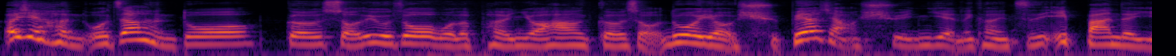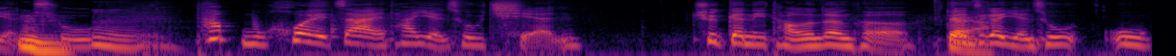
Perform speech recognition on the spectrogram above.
而且很，我知道很多歌手，例如说我的朋友，他的歌手如果有巡，不要讲巡演的，可能只是一般的演出，嗯，他不会在他演出前。去跟你讨论任何跟这个演出无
